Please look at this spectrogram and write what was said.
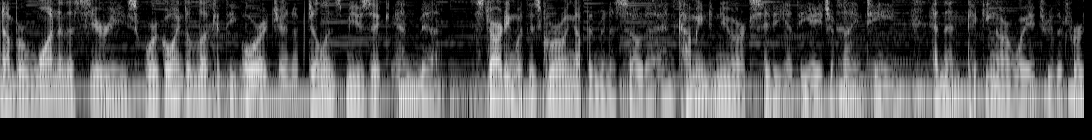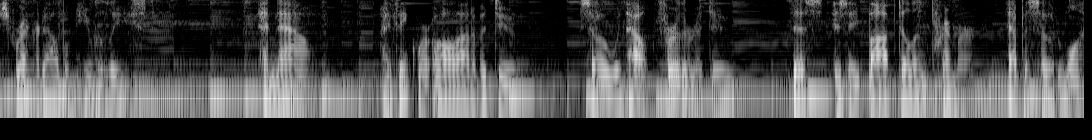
number one in the series, we're going to look at the origin of Dylan's music and myth, starting with his growing up in Minnesota and coming to New York City at the age of 19, and then picking our way through the first record album he released. And now, I think we're all out of ado. So, without further ado, this is a Bob Dylan Primer, Episode 1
